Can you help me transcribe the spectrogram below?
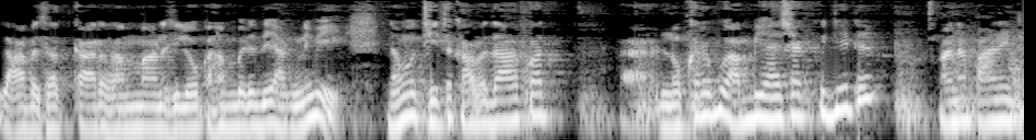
ලාභ සත්කාර සම්මාන සිලෝක හම්බෙන දෙයක් නෙවෙයි. නමුත් හිත කවදාකවත් නොකරපු අභ්‍යාසයක් විදිහට ආනාපානෙට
